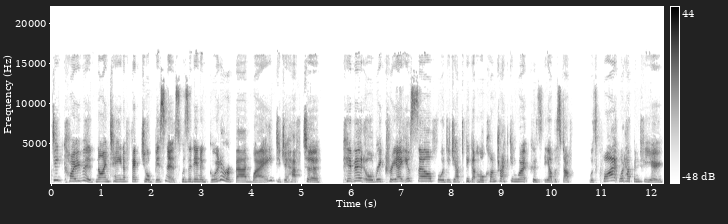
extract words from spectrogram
did covid-19 affect your business? Was it in a good or a bad way? Did you have to pivot or recreate yourself or did you have to pick up more contracting work because the other stuff was quiet? What happened for you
